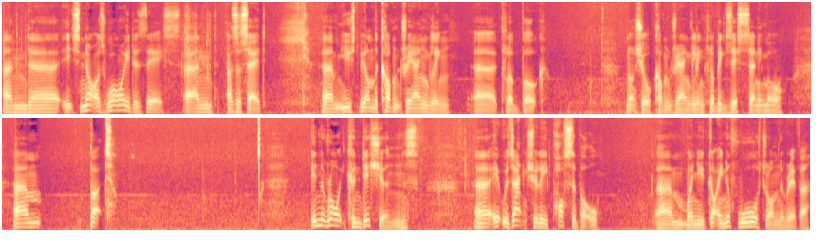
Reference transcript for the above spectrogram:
And uh, it's not as wide as this. And as I said um, used to be on the Coventry Angling uh, Club book. Not sure Coventry Angling Club exists anymore. Um, but in the right conditions uh, it was actually possible um, when you'd got enough water on the river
